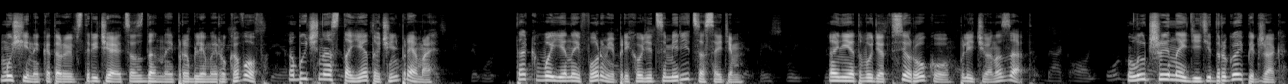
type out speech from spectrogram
Мужчины, которые встречаются с данной проблемой рукавов, обычно стоят очень прямо. Так в военной форме приходится мириться с этим. Они отводят всю руку, плечо назад. Лучше найдите другой пиджак.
